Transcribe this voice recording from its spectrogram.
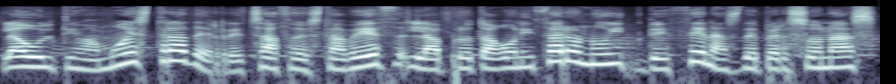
La última muestra de rechazo esta vez la protagonizaron hoy decenas de personas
